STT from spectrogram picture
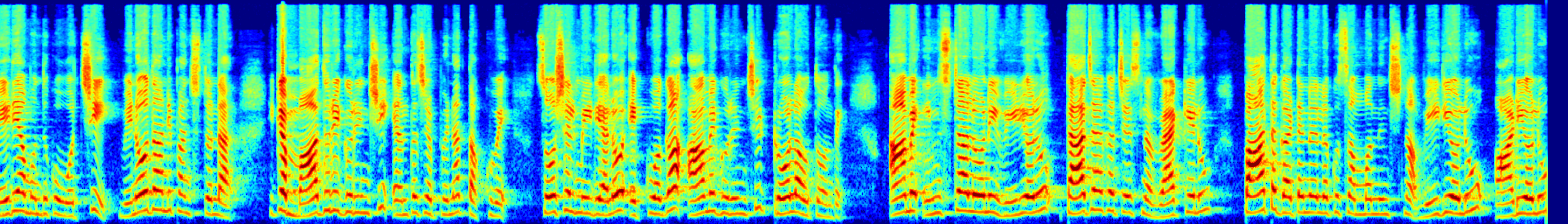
మీడియా ముందుకు వచ్చి వినోదాన్ని పంచుతున్నారు. ఇక మాధురి గురించి ఎంత చెప్పినా తక్కువే. సోషల్ మీడియాలో ఎక్కువగా ఆమె గురించి ట్రోల్ అవుతోంది. ఆమె ఇన్స్టాలోని వీడియోలు తాజాగా చేసిన వ్యాఖ్యలు పాత ఘటనలకు సంబంధించిన వీడియోలు ఆడియోలు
